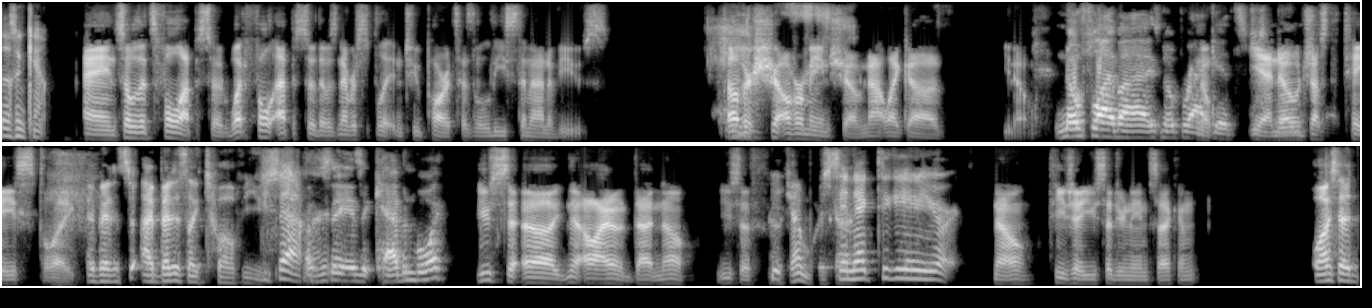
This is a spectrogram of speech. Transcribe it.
Doesn't count. and so that's full episode. What full episode that was never split in two parts has the least amount of views? Of our show, of our main show, not like uh you know, No flybys, no brackets. yeah, no, one just taste. Like I bet it's I bet it's like twelve views. Yusuf. I would say, is it Cabin Boy? you said, uh, no, oh, I don't that no, Yusuf, Cowboys got it. Synecdoche, New York. No, TJ, you said your name second. Well, I said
